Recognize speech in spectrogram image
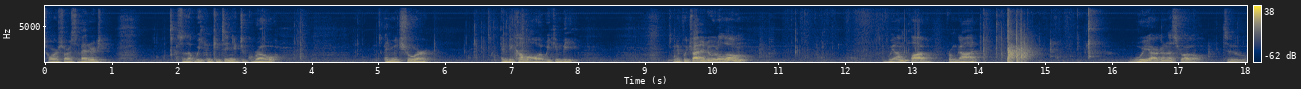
to our source of energy, so that we can continue to grow and mature and become all that we can be. And if we try to do it alone, if we unplug from God, we are going to struggle to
